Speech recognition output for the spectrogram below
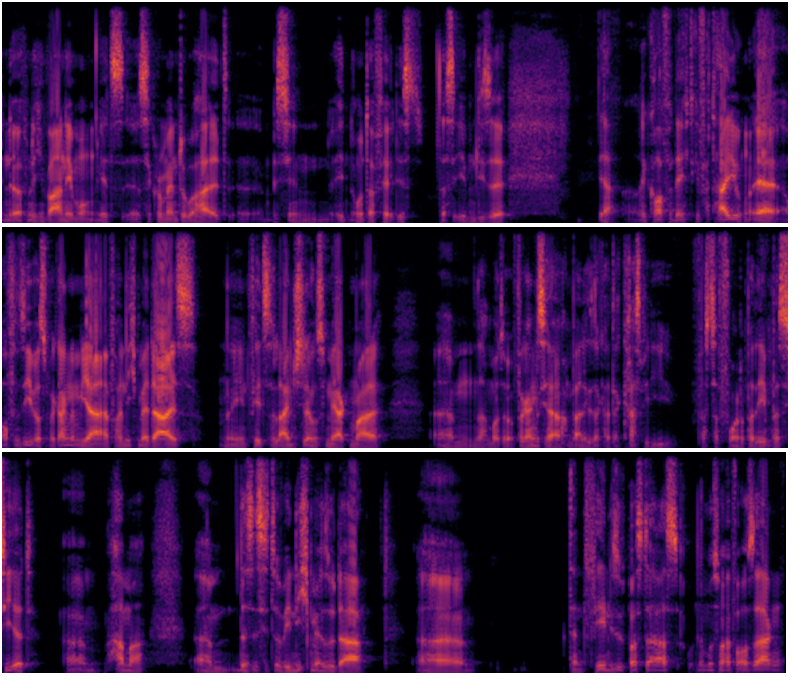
in der öffentlichen Wahrnehmung jetzt äh, Sacramento halt äh, ein bisschen hinten runterfällt, ist, dass eben diese ja, rekordverdächtige Verteidigung, äh, Offensive aus vergangenem Jahr einfach nicht mehr da ist. Ne, ihnen fehlt so ein Einstellungsmerkmal. Ähm, nach dem Motto, vergangenes Jahr haben wir alle gesagt, Alter, krass, wie die, was da vorne bei denen passiert. Ähm, Hammer. Ähm, das ist jetzt irgendwie nicht mehr so da. Äh, dann fehlen die Superstars und dann muss man einfach auch sagen,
